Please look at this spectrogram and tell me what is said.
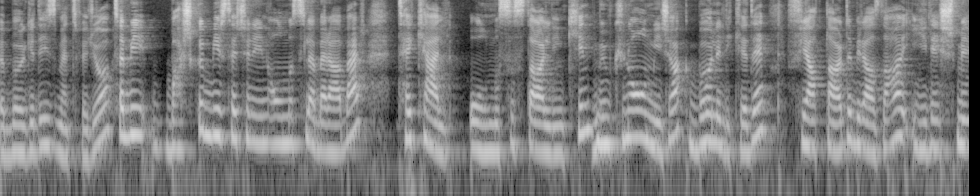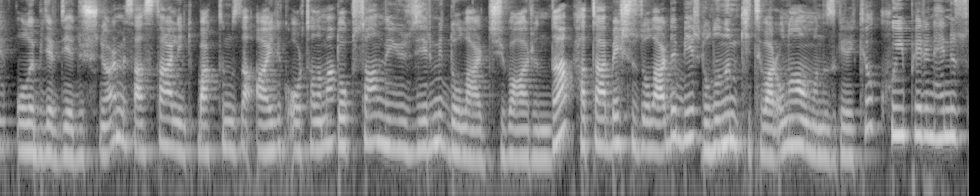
ve bölgede hizmet veriyor. Tabi başka bir seçeneğin olmasıyla beraber tekel olması Starlink'in mümkün olmayacak. Böylelikle de fiyatlarda biraz daha iyileşme olabilir diye düşünüyorum. Mesela Starlink baktığımızda aylık ortalama 90 ve 120 dolar civarında. Hatta 500 dolarda bir donanım kiti var. Onu almanız gerekiyor. Kuiper'in henüz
